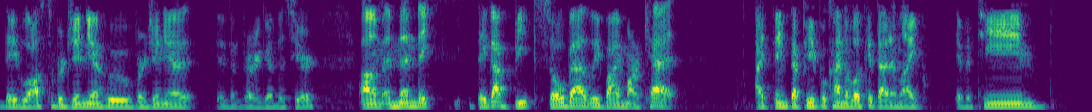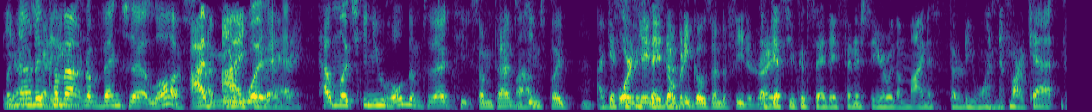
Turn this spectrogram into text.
they lost to Virginia, who Virginia isn't very good this year. Um, and then they they got beat so badly by Marquette. I think that people kind of look at that and like, if a team, you but know, now they come out and avenge that loss. I- I, mean, I what? agree. How much can you hold them to that team? Sometimes Well, teams play. I guess four you could games, say that- nobody goes undefeated, right? I guess you could say they finished the year with a minus 31 to Marquette.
